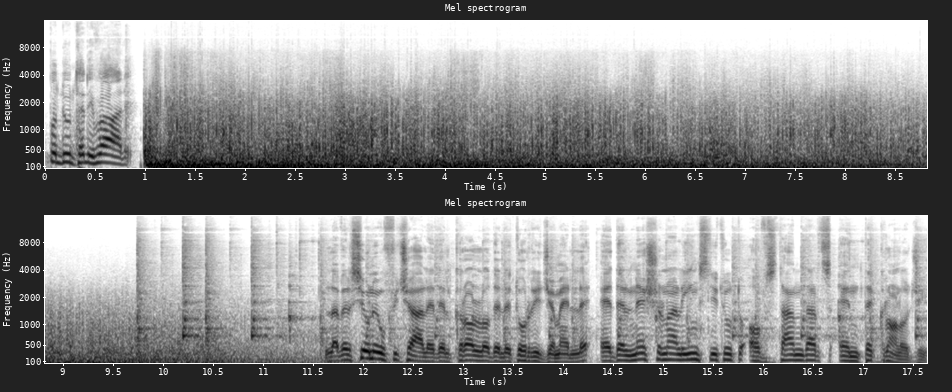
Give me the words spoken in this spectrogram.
potuti arrivare. La versione ufficiale del crollo delle torri gemelle è del National Institute of Standards and Technology,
